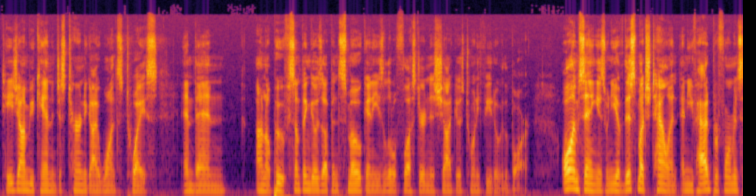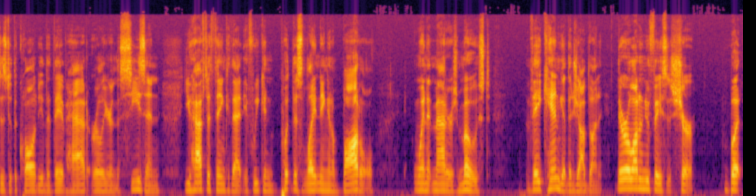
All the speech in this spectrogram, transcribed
Tajon Buchanan just turned a guy once, twice, and then I don't know, poof, something goes up in smoke and he's a little flustered and his shot goes 20 feet over the bar. All I'm saying is when you have this much talent and you've had performances to the quality that they have had earlier in the season, you have to think that if we can put this lightning in a bottle when it matters most, they can get the job done. There are a lot of new faces, sure, but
